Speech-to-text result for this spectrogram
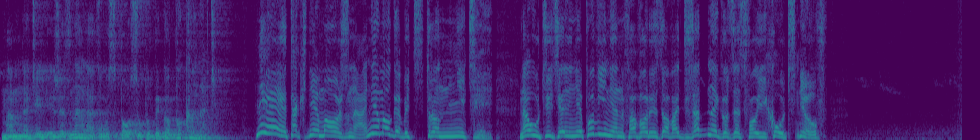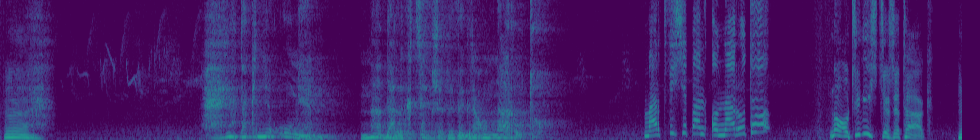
Mam nadzieję, że znalazł sposób, by go pokonać. Nie, tak nie można. Nie mogę być stronniczy. Nauczyciel nie powinien faworyzować żadnego ze swoich uczniów. Ech. Ja tak nie umiem. Nadal chcę, żeby wygrał Naruto. Martwi się pan o Naruto? No, oczywiście, że tak.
